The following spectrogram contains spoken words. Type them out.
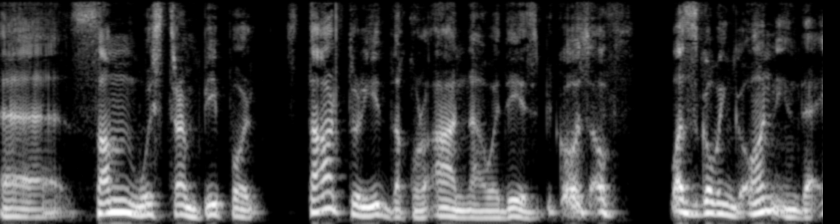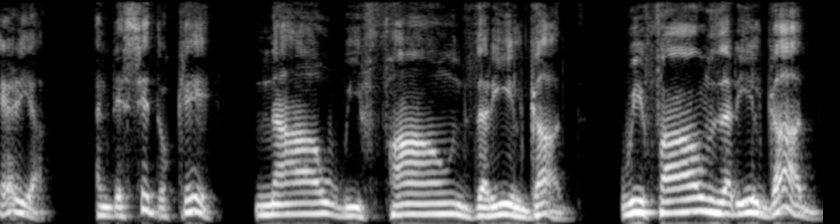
uh, some Western people start to read the Quran nowadays because of what's going on in the area. And they said, okay, now we found the real God. We found the real God.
